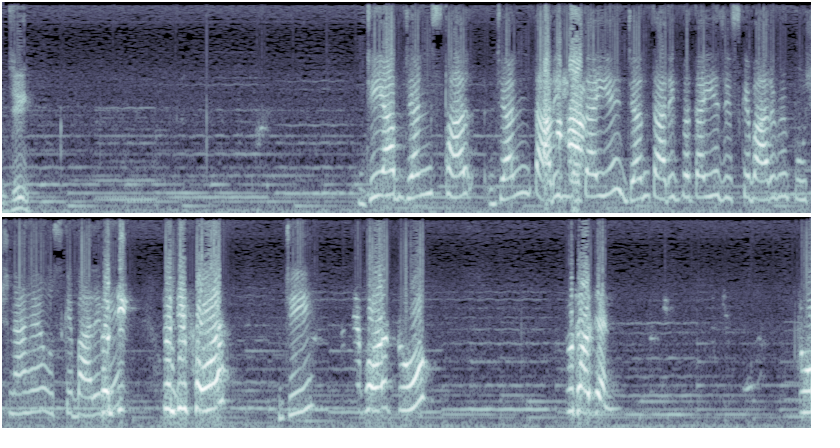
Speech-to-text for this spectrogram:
जी। जी आप जन्म स्थल जन्म तारीख बताइए जन्म तारीख बताइए जिसके बारे में पूछना है उसके बारे में। Twenty four. जी। Twenty four two two thousand. Two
